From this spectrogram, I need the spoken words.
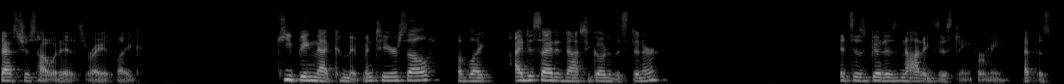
that's just how it is, right? Like keeping that commitment to yourself of like, I decided not to go to this dinner. It's as good as not existing for me at this.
